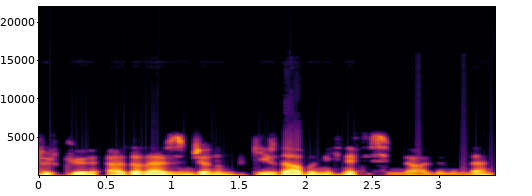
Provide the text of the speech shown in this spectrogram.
türkü Erdal Erzincan'ın Girdabı Mihnet isimli albümünden.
